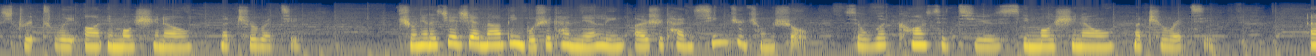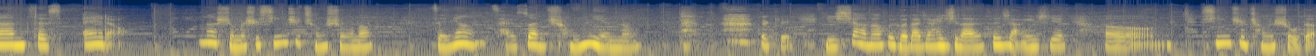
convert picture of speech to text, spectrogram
strictly on emotional maturity. 成年的界限呢，并不是看年龄，而是看心智成熟。So what constitutes emotional maturity? And this adult. 那什么是心智成熟呢？怎样才算成年呢？OK，以下呢会和大家一起来分享一些呃心智成熟的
